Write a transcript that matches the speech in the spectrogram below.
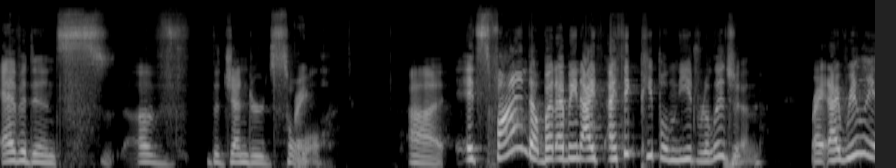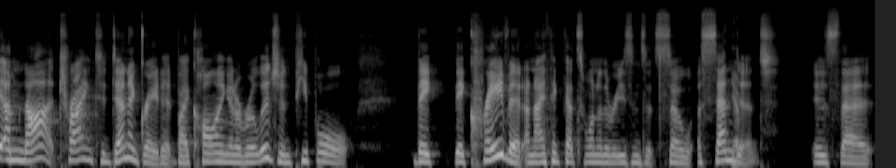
evidence of the gendered soul. Uh, it's fine though, but I mean, I I think people need religion, right? I really am not trying to denigrate it by calling it a religion. People they they crave it, and I think that's one of the reasons it's so ascendant. Is that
